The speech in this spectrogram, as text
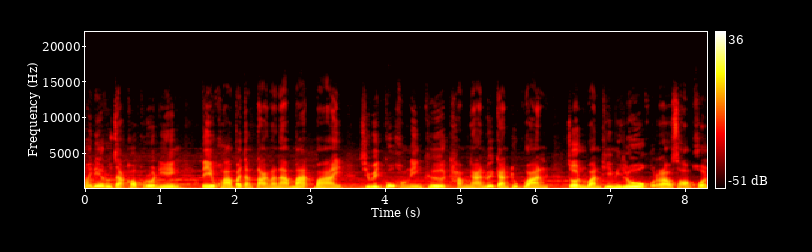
ไม่ได้รู้จักครอบครัวนิ้งตีความไปต่างๆ นานามากมาย ชีวิตคู่ของนิ้งคือทำงานด้วยกันทุกวัน จนวันที่มีลูกเราสองคน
